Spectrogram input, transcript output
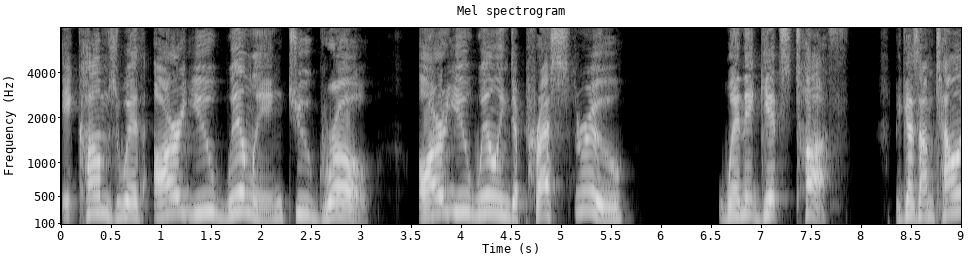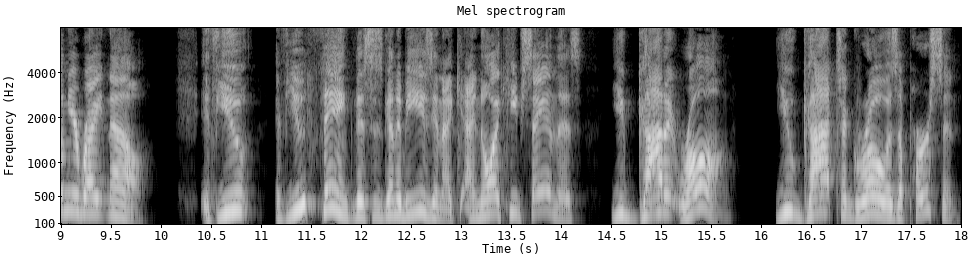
It comes with are you willing to grow? Are you willing to press through when it gets tough? Because I'm telling you right now, if you if you think this is going to be easy, and I, I know I keep saying this, you got it wrong. You got to grow as a person.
